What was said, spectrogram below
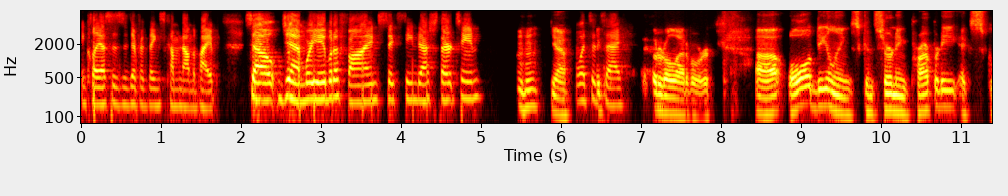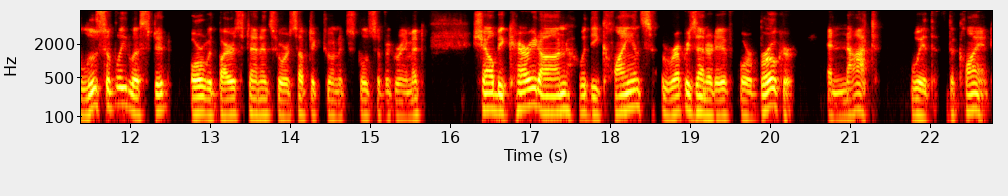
and classes and different things coming down the pipe. So, Jim, were you able to find 16 13? Mhm, Yeah, What's it say? I put it all out of order. Uh, all dealings concerning property exclusively listed or with buyers tenants who are subject to an exclusive agreement shall be carried on with the client's representative or broker and not with the client,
